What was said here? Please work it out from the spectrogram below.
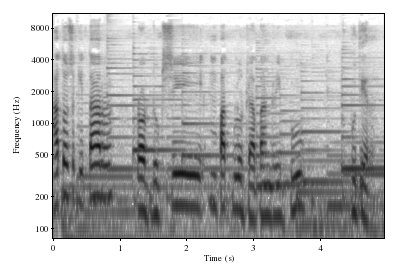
atau sekitar produksi 48.000 butir.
